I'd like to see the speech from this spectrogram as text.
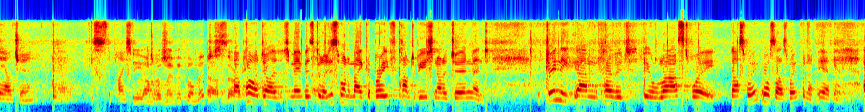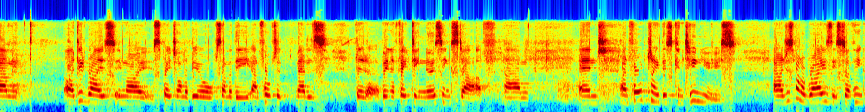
now adjourn. This is the place The for it, honourable Josh. member for Oh, Murchison. sorry. I apologise to members, but I just want to make a brief contribution on adjournment. During the um, COVID bill last week, last week? It was last week, wasn't it? Yeah. Um, I did raise in my speech on the bill some of the unfortunate matters that have been affecting nursing staff. Um, and unfortunately this continues. And I just want to raise this. I think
